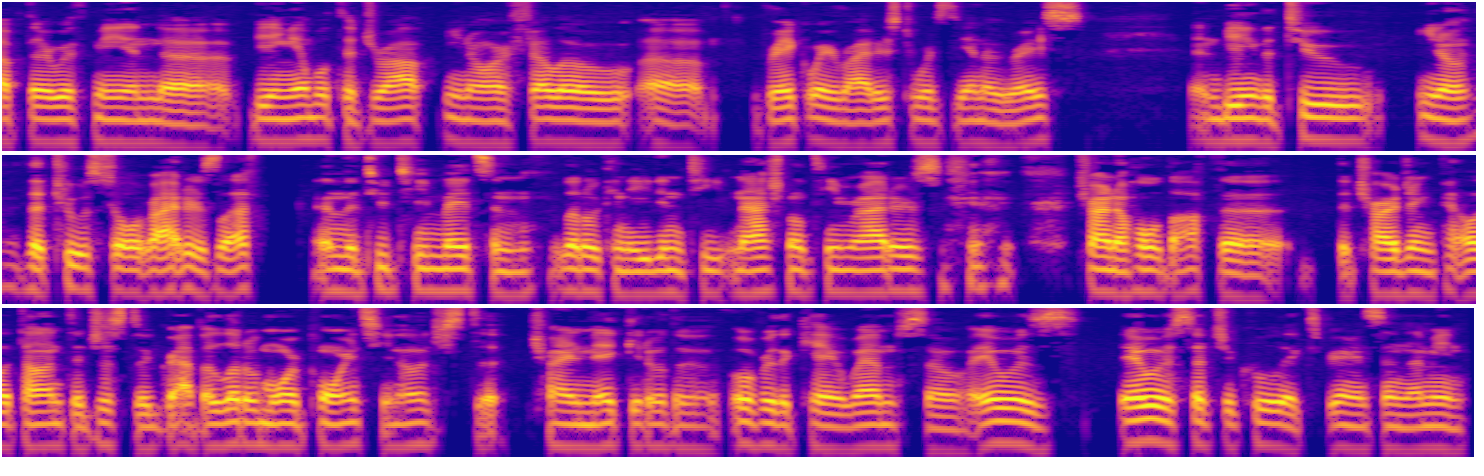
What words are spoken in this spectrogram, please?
up there with me and uh, being able to drop, you know, our fellow uh, breakaway riders towards the end of the race and being the two, you know, the two sole riders left and the two teammates and little Canadian team, national team riders trying to hold off the, the charging peloton to just to grab a little more points, you know, just to try and make it over the, over the KOM. So it was, it was such a cool experience. And I mean,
